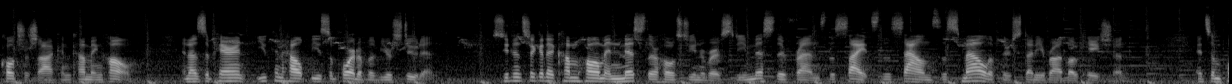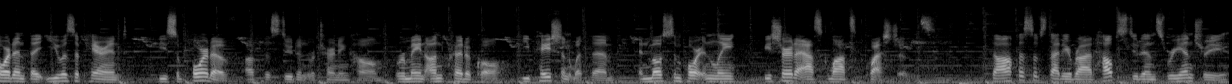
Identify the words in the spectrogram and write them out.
culture shock and coming home. And as a parent, you can help be supportive of your student. Students are going to come home and miss their host university, miss their friends, the sights, the sounds, the smell of their study abroad location. It's important that you as a parent be supportive of the student returning home, remain uncritical, be patient with them, and most importantly, be sure to ask lots of questions. The Office of Study Abroad helps students reentry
